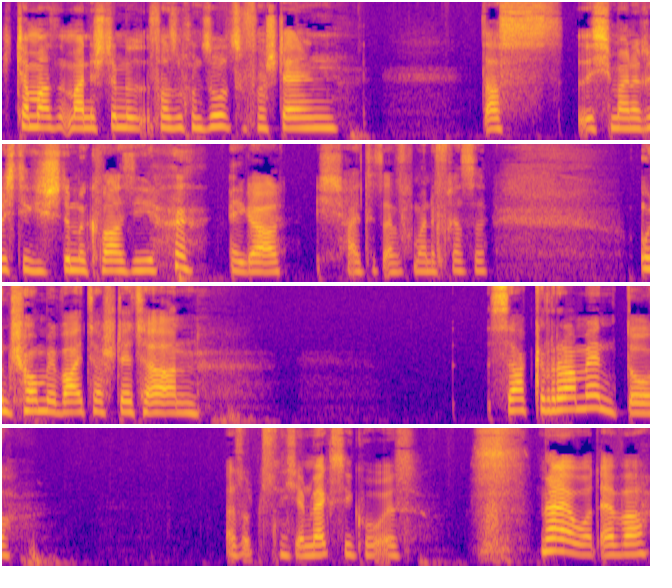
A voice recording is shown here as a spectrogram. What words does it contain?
Ich kann mal meine Stimme versuchen so zu verstellen, dass ich meine richtige Stimme quasi. egal. Ich halte jetzt einfach meine Fresse. Und schaue mir weiter Städte an. Sacramento. Als ob es nicht in Mexiko ist. Naja, whatever.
